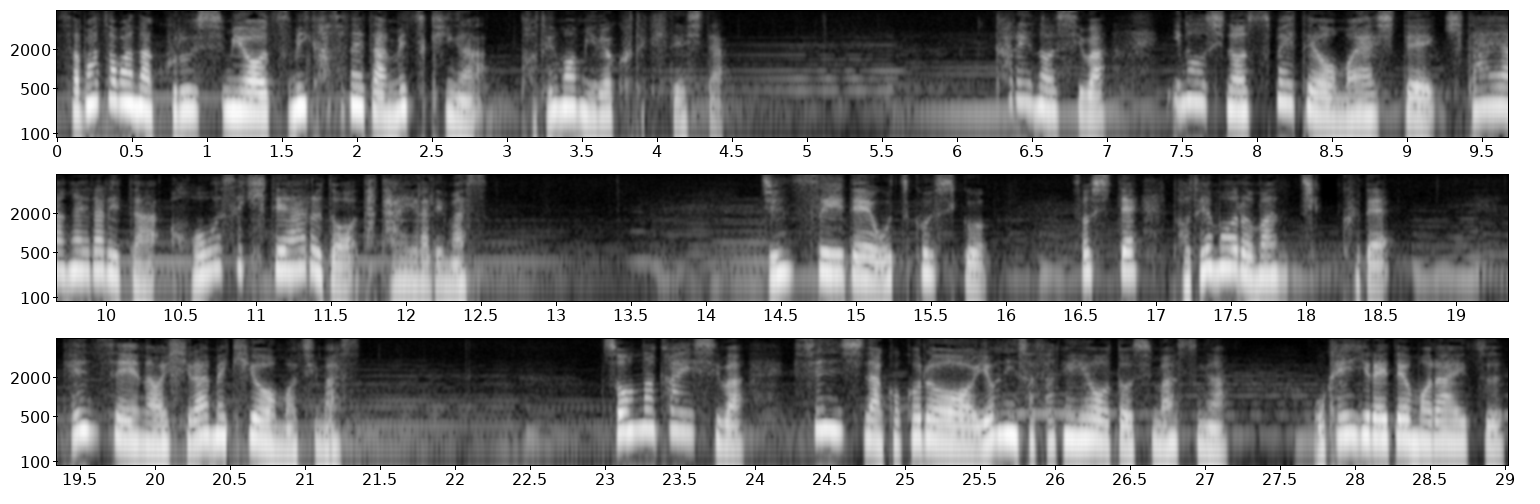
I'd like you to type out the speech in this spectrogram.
様々な苦しみを積み重ねた目つきがとても魅力的でした。彼の死は命のすべてを燃やして鍛え上げられた宝石であると称えられます。純粋で美しく、そしてとてもロマンチックで天性のひらめきを持ちますそんな海士は真摯な心を世に捧げようとしますが受け入れてもらえず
